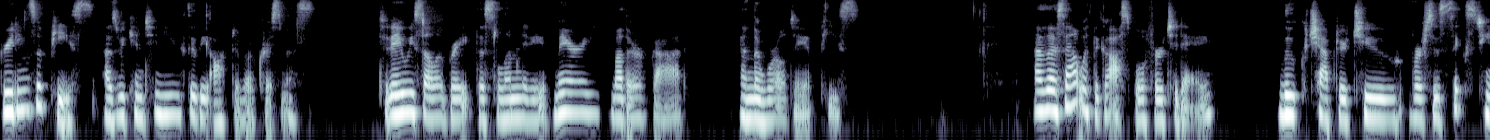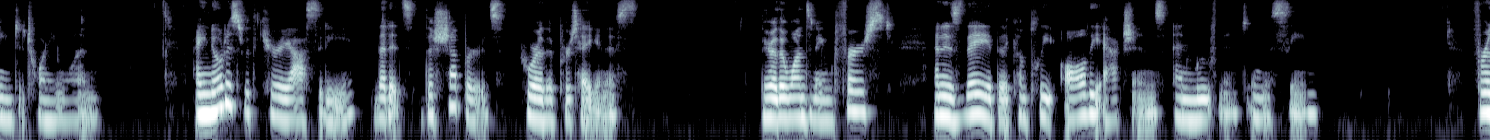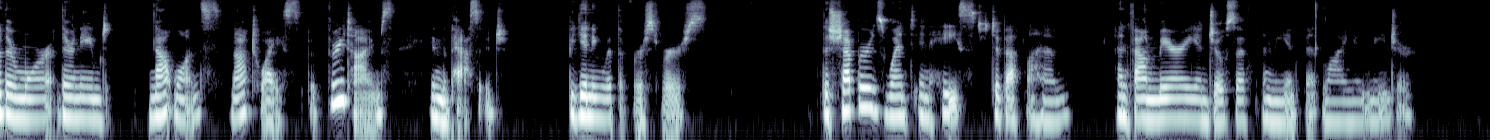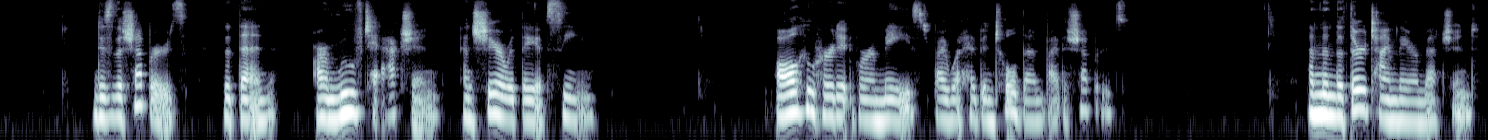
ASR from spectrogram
Greetings of peace as we continue through the octave of Christmas. Today we celebrate the Solemnity of Mary, Mother of God, and the World Day of Peace. As I sat with the Gospel for today, Luke chapter 2, verses 16 to 21, I noticed with curiosity that it's the shepherds who are the protagonists. They're the ones named first, and it is they that complete all the actions and movement in this scene. Furthermore, they're named not once, not twice, but three times in the passage, beginning with the first verse. The shepherds went in haste to Bethlehem and found Mary and Joseph and the infant lying in the manger. It is the shepherds that then are moved to action and share what they have seen. All who heard it were amazed by what had been told them by the shepherds. And then the third time they are mentioned,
